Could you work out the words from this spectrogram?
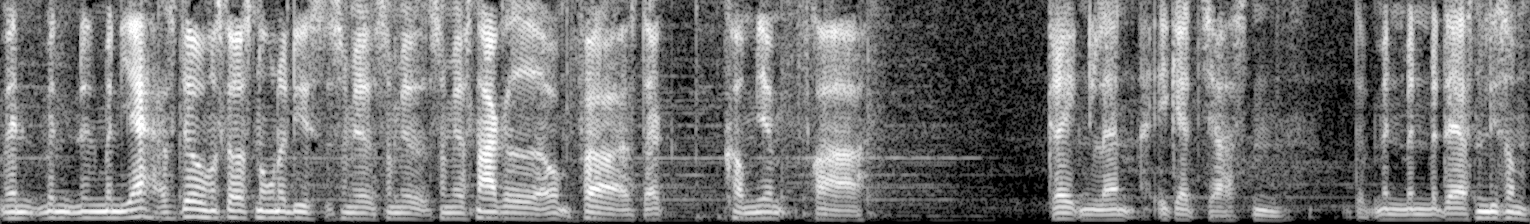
men, men, men, men ja, altså det var måske også nogle af de, som jeg, som jeg, som jeg snakkede om før, altså jeg kom hjem fra Grækenland, ikke at jeg sådan, men, men, men det er sådan ligesom,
